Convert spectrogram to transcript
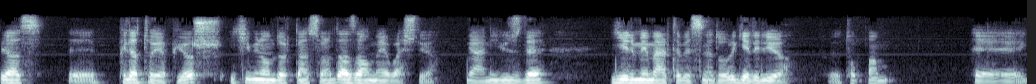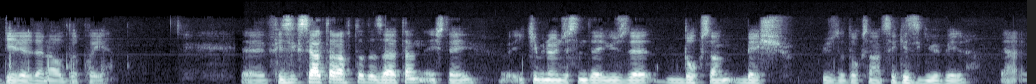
biraz e, plato yapıyor. 2014'ten sonra da azalmaya başlıyor. Yani yüzde 20 mertebesine doğru geriliyor e, toplam e, gelirden aldığı payı. E, fiziksel tarafta da zaten işte 2000 öncesinde yüzde 95, yüzde 98 gibi bir yani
